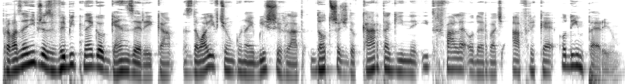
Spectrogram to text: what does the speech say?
Prowadzeni przez wybitnego Genzeryka zdołali w ciągu najbliższych lat dotrzeć do Kartaginy i trwale oderwać Afrykę od imperium,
